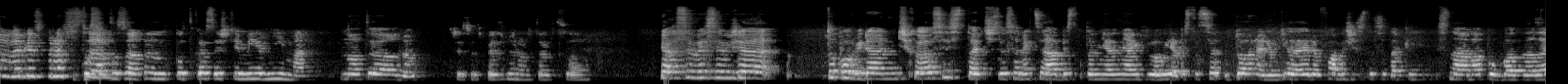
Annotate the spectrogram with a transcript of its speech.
jsem taky To zprostá. se, to se na ten podcast ještě mírníme. No to jo, no. 35 minut, to je docela. Já si myslím, že to povídáníčko asi stačí, zase nechci, abyste to měli nějak dlouhý, abyste se u toho nenudili, doufám, že jste se taky s náma pobavili,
